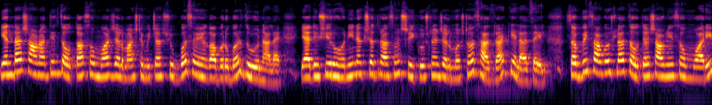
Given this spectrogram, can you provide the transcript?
यंदा श्रावणातील चौथा सोमवार जन्माष्टमीच्या शुभ संयोगाबरोबर जुळून आलाय. या दिवशी रोहिणी नक्षत्र असून श्रीकृष्ण जन्मोत्सव साजरा केला जाईल. सव्वीस ऑगस्टला चौथ्या श्रावणी सोमवारी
